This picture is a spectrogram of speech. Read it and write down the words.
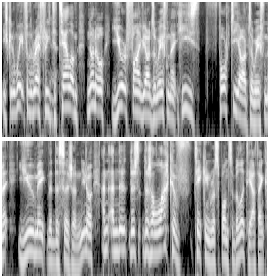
He's going to wait for the referee to tell him, no, no, you're five yards away from it. He's 40 yards away from it. You make the decision. You know, and, and there, there's there's a lack of taking responsibility, I think.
